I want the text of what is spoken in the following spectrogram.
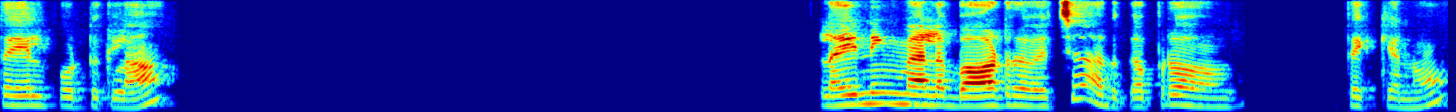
தையல் போட்டுக்கலாம். லைனிங் மேலே பார்டரை வச்சு அதுக்கப்புறம் தைக்கணும்.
